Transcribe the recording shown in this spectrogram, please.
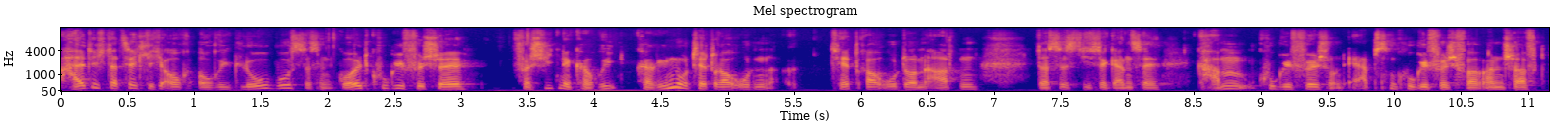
halte ich tatsächlich auch Auriglobus, das sind Goldkugelfische, verschiedene Carino-Tetraodon-Arten. Das ist diese ganze Kammkugelfisch- und Erbsenkugelfischverwandtschaft.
